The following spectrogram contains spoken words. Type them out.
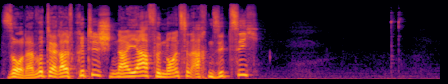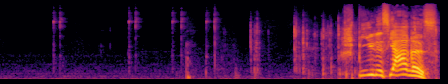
So, da wird der Ralf kritisch. Naja, für 1978 Spiel des Jahres.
